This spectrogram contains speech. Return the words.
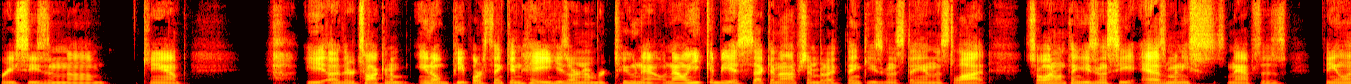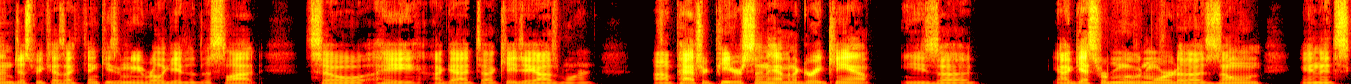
preseason um, camp. He, uh, they're talking, you know, people are thinking, hey, he's our number two now. Now he could be a second option, but I think he's going to stay in the slot. So I don't think he's going to see as many snaps as Thielen, just because I think he's going to be relegated to the slot. So hey, I got uh, KJ Osborne. uh, Patrick Peterson having a great camp. He's uh, I guess we're moving more to zone, and it's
